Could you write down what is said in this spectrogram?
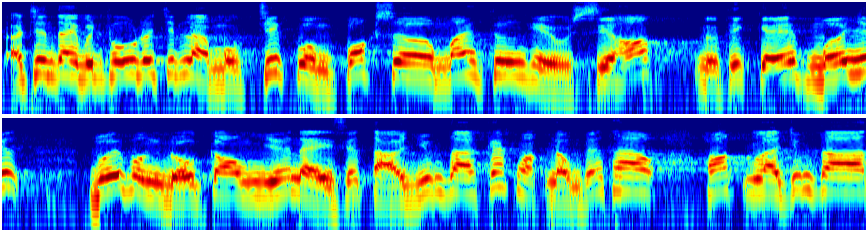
Ở trên tay Vĩnh Phú đó chính là một chiếc quần boxer mang thương hiệu Seahawk được thiết kế mới nhất với phần độ cong như thế này sẽ tạo cho chúng ta các hoạt động thể thao hoặc là chúng ta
